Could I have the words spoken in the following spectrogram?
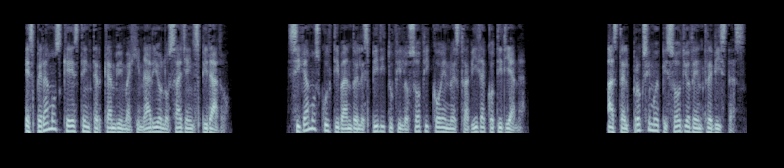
Esperamos que este intercambio imaginario los haya inspirado. Sigamos cultivando el espíritu filosófico en nuestra vida cotidiana. Hasta el próximo episodio de Entrevistas.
